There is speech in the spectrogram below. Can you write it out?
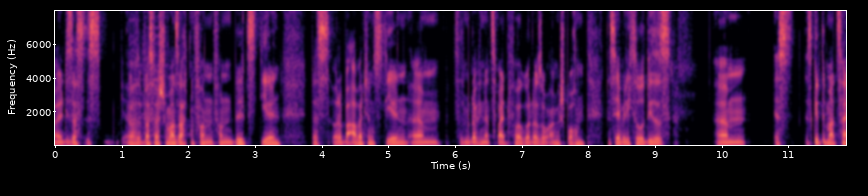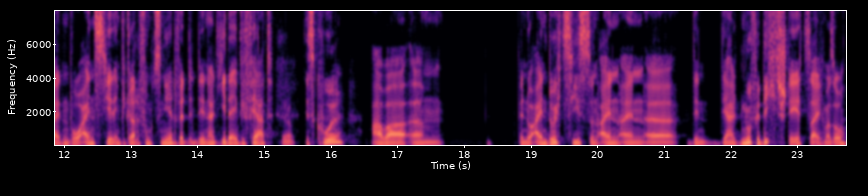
weil dieses ist, was wir schon mal sagten von, von Bildstilen das, oder Bearbeitungsstilen, ähm, das hat wir, glaube ich, in der zweiten Folge oder so angesprochen, das ist ja wirklich so dieses, ähm, es, es gibt immer Zeiten, wo ein Stil irgendwie gerade funktioniert, den halt jeder irgendwie fährt, ja. ist cool, aber ähm, wenn du einen durchziehst und einen, einen äh, den, der halt nur für dich steht, sag ich mal so,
